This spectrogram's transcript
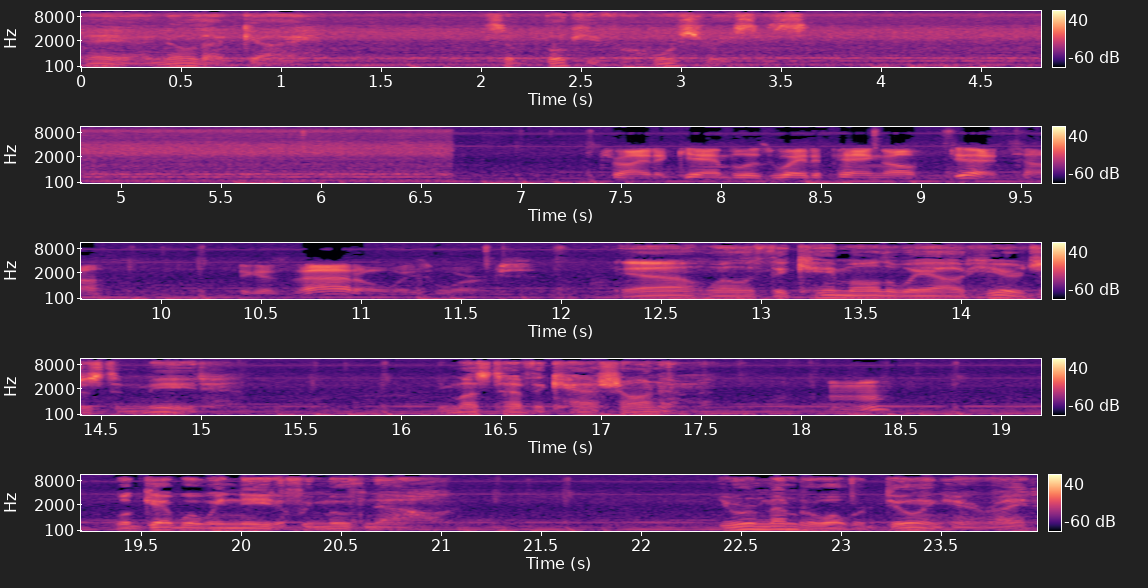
Hey, I know that guy. It's a bookie for horse races. Trying to gamble his way to paying off debts, huh? Because that always. Yeah, well, if they came all the way out here just to meet, he must have the cash on him. Hmm? We'll get what we need if we move now. You remember what we're doing here, right?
